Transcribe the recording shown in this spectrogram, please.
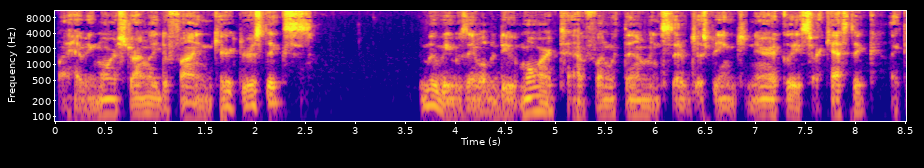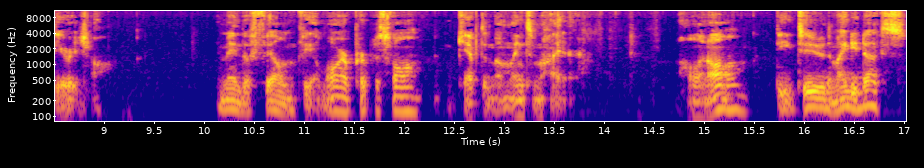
By having more strongly defined characteristics, the movie was able to do more to have fun with them instead of just being generically sarcastic like the original. It made the film feel more purposeful and kept the momentum higher. All in all, D2, The Mighty Ducks,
